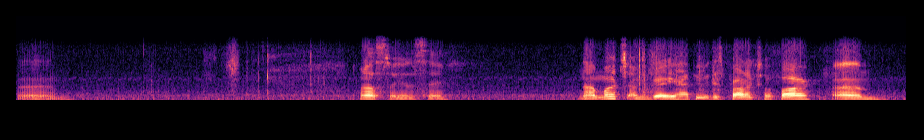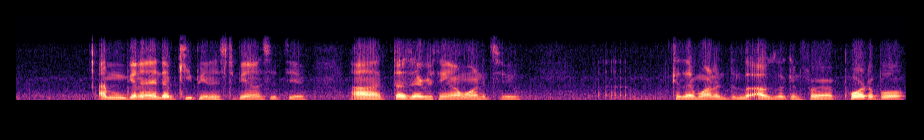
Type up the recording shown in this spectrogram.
Um, what else do I gotta say? Not much. I'm very happy with this product so far. Um, I'm gonna end up keeping this to be honest with you. Uh, it does everything I wanted to. Because I wanted to. I was looking for a portable,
